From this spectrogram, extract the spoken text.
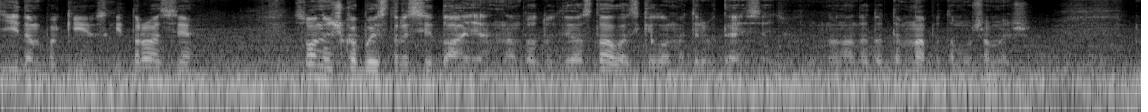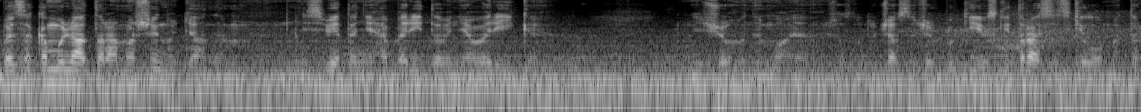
Їдемо по київській трасі. Сонечко швидко сідає. Нам тут і осталось кілометрів 10. Ну треба до темна, тому що ми ж без акумулятора машину тягнемо. Ні світа, ні габаритів, ні аварійки. Нічого немає. Зараз тут участочок по київській трасі з кілометр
